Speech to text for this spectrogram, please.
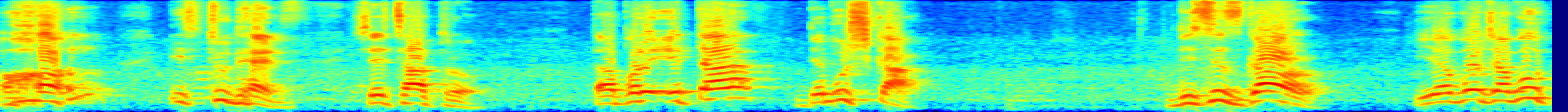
অন স্টুডেন্ট সে ছাত্র। তারপরে এটা দেবুস্কা দিস ইজ গার্ল ইয়েবো জাবুত।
